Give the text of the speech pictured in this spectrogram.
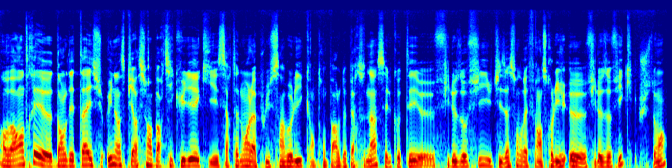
On va rentrer dans le détail sur une inspiration en particulier qui est certainement la plus symbolique quand on parle de Persona, c'est le côté philosophie, utilisation de références philosophiques justement,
